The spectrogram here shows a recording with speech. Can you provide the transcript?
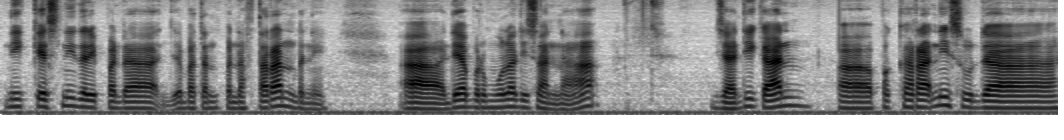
ni kes ni daripada Jabatan Pendaftaran benih. Uh, dia bermula di sana. Jadi kan uh, perkara ni sudah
